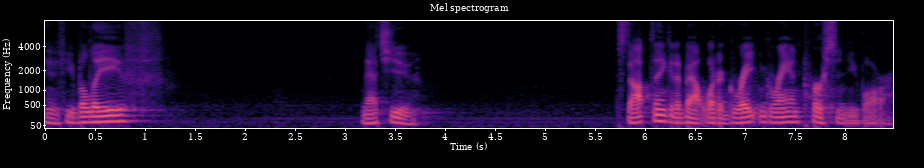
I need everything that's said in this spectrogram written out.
And if you believe, that's you. Stop thinking about what a great and grand person you are.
